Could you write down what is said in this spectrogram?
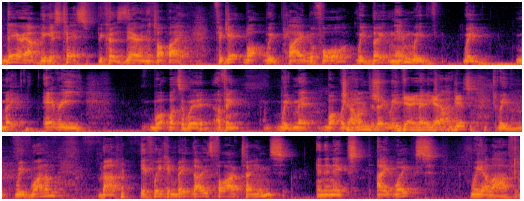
They're our biggest test because they're in the top eight. Forget what we've played before. We've beaten them. We've we meet every what, what's the word? I think we've met what we Challenge? needed to do. We've Yeah, yeah, met yeah. challenges. We've we've won them. But if we can beat those five teams in the next eight weeks, we are laughing.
